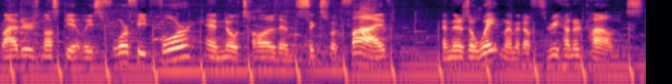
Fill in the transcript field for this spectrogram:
Riders must be at least 4 feet 4 and no taller than 6 foot 5, and there's a weight limit of 300 pounds.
